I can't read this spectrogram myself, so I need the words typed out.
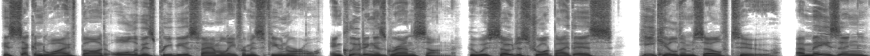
his second wife barred all of his previous family from his funeral, including his grandson, who was so distraught by this, he killed himself too. Amazing,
